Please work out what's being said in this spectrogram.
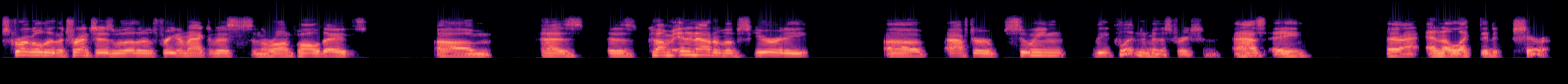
struggled in the trenches with other freedom activists in the Ron Paul days, um, has has come in and out of obscurity uh, after suing the Clinton administration as a uh, an elected sheriff.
